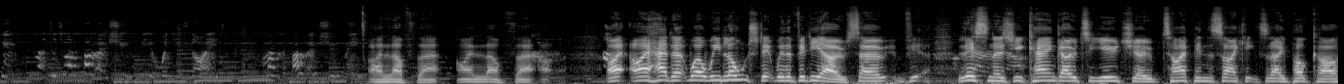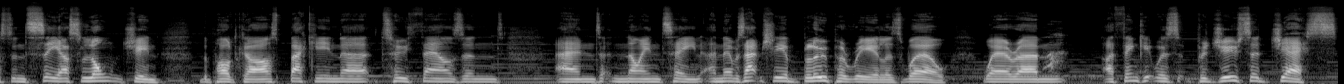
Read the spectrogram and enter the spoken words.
Did you have a photo shoot for you when you started? I'm a photo shoot, mate. I love that. I love that. I, I, I had a well. We launched it with a video, so listeners, you can go to YouTube, type in the Psychic Today podcast, and see us launching the podcast back in uh, 2019. And there was actually a blooper reel as well, where um, I think it was producer Jess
